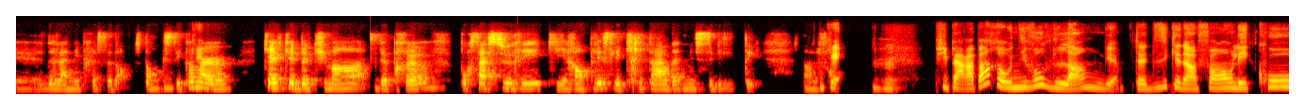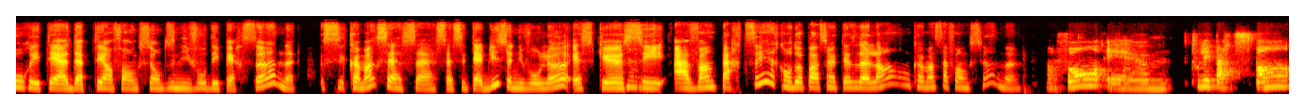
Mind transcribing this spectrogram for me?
de l'année précédente. Donc, c'est comme un, quelques documents de preuve pour s'assurer qu'ils remplissent les critères d'admissibilité, dans le fond. Mhm. Puis par rapport au niveau de langue, tu as dit que dans le fond, les cours étaient adaptés en fonction du niveau des personnes. C'est, comment ça, ça, s'établit, ce niveau-là? Est-ce que mm-hmm. c'est avant de partir qu'on doit passer un test de langue? Comment ça fonctionne? Dans le fond, euh, tous les participants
